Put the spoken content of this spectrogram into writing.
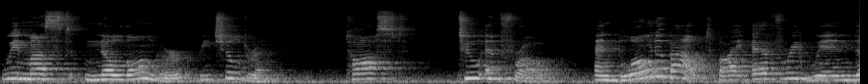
We must no longer be children, tossed to and fro and blown about by every wind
